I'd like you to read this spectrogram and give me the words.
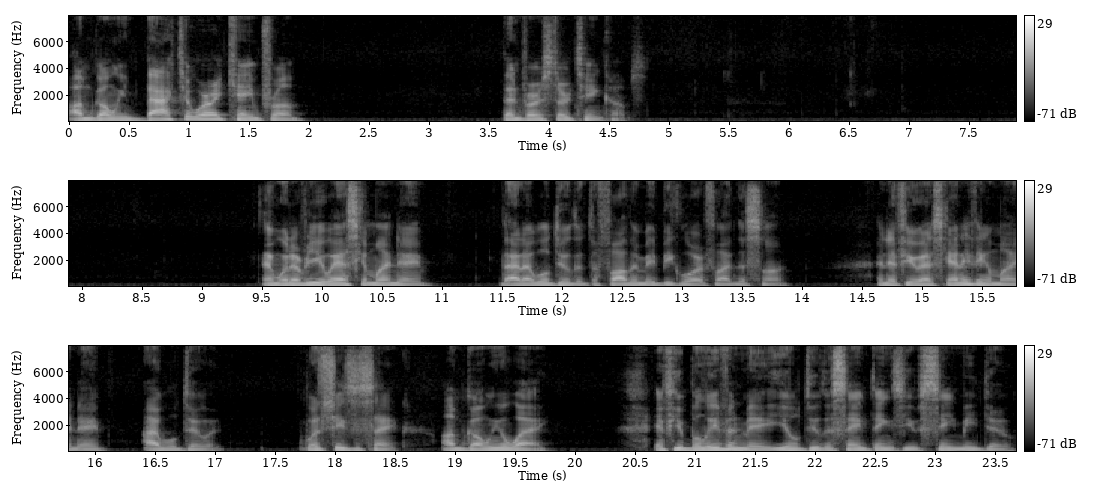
I'm going back to where I came from. Then verse 13 comes. And whatever you ask in my name, that I will do, that the Father may be glorified in the Son. And if you ask anything in my name, I will do it. What's Jesus saying? I'm going away. If you believe in me, you'll do the same things you've seen me do.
